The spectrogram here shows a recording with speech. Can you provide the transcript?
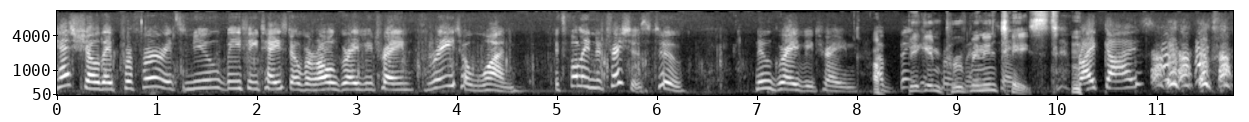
Tests show they prefer its new beefy taste over old Gravy Train three to one. It's fully nutritious too. New Gravy Train. A big improvement in taste. right, guys?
